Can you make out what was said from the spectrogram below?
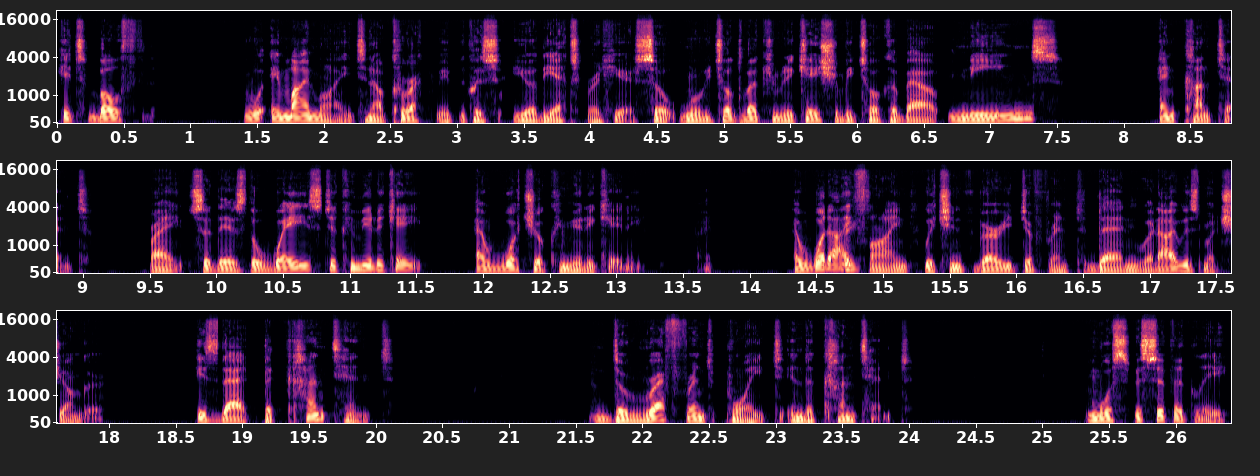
it's both in my mind. Now, correct me because you're the expert here. So when we talk about communication, we talk about means and content, right? So there's the ways to communicate and what you're communicating. Right? And what I find, which is very different than when I was much younger, is that the content, the reference point in the content, more specifically,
